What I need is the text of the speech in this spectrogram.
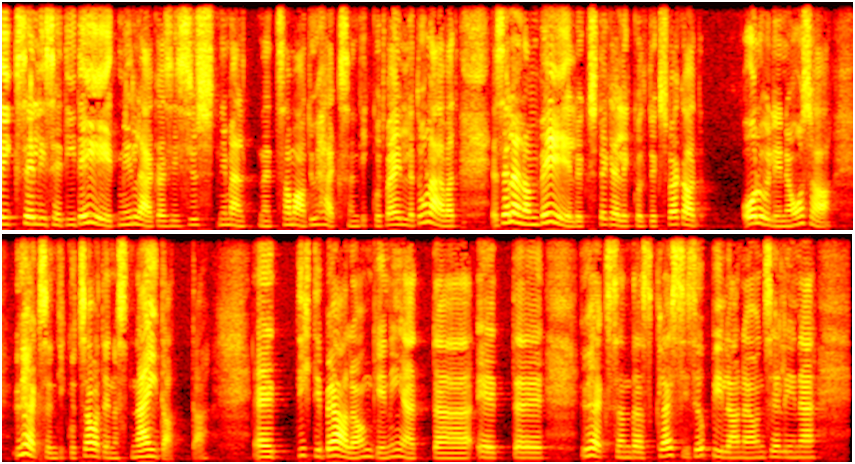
kõik sellised ideed, millega siis just nimelt needsamad üheksandikud välja tulevad ja sellel on veel üks tegelikult üks väga oluline osa, üheksandikud saavad ennast näidata. et tihtipeale ongi nii, et, et üheksandas klassis õpilane on selline äh,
